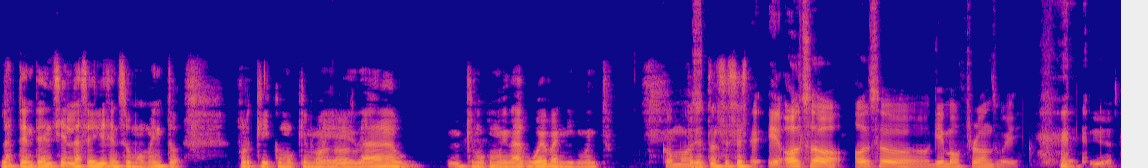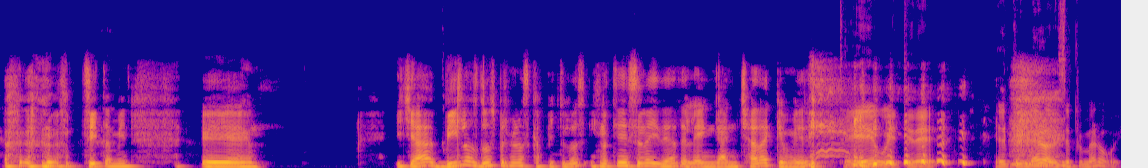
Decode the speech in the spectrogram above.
la tendencia en las series en su momento. Porque como que me da como, como me da hueva en mi momento. Como Pero entonces es... Eh, eh, also, also Game of Thrones, güey. sí, también. Eh, y ya vi los dos primeros capítulos y no tienes una idea de la enganchada que me di. Sí, güey, tiene el primero, desde el primero, güey.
